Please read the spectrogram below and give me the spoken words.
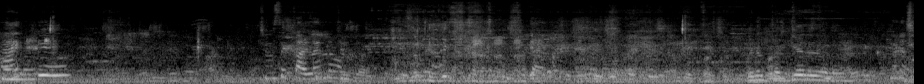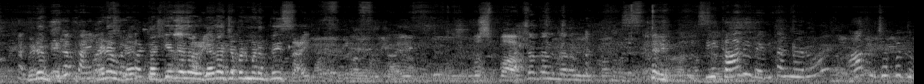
థ్యాంక్ యూ చూసే కళ్ళల్లో. మేడం తగ్గేది ఎలా? మేడం మేడం తగ్గేది ఎలా? డైలాగ్ చెప్పండి మేడం ప్లీజ్ ఈ కాదు ఇది ఎంత అన్నారు? ఆమె చెప్పదు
